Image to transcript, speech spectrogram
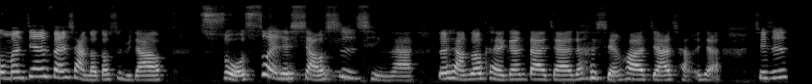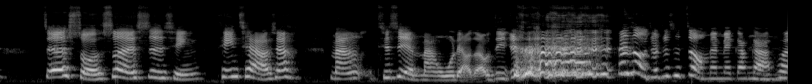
我们今天分享的都是比较琐碎的小事情啦，就想说可以跟大家 这样闲话家常一下。其实这些琐碎的事情听起来好像蛮，其实也蛮无聊的，我自己觉得。但是我觉得就是这种妹妹尴尬会。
